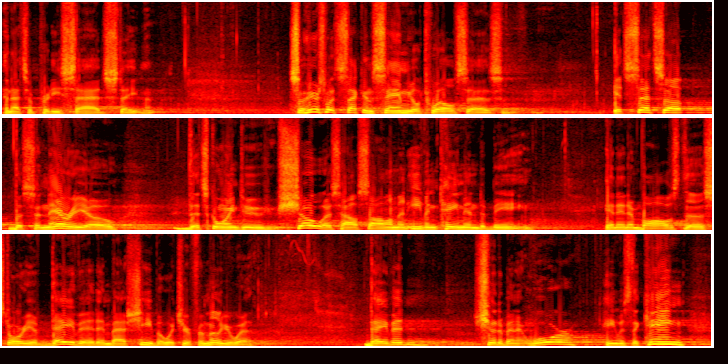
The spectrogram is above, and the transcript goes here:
And that's a pretty sad statement. So here's what 2 Samuel 12 says it sets up the scenario that's going to show us how Solomon even came into being. And it involves the story of David and Bathsheba, which you're familiar with. David should have been at war, he was the king,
